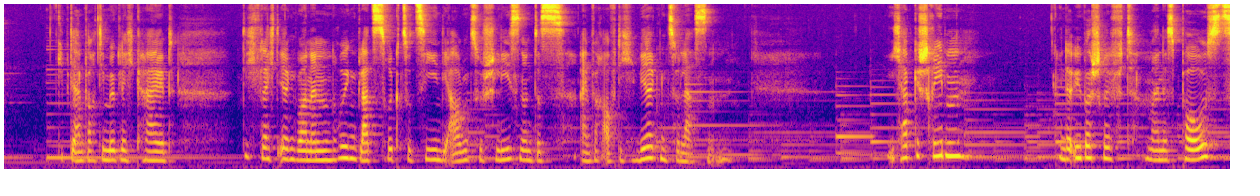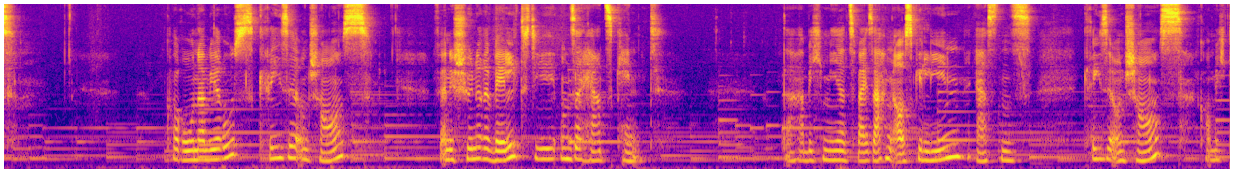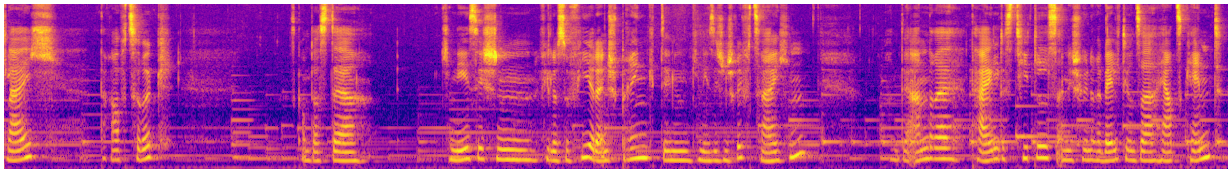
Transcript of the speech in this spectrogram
gibt dir einfach die Möglichkeit, dich vielleicht irgendwo an einen ruhigen Platz zurückzuziehen, die Augen zu schließen und das einfach auf dich wirken zu lassen. Ich habe geschrieben in der Überschrift meines Posts, Coronavirus, Krise und Chance für eine schönere Welt, die unser Herz kennt. Da habe ich mir zwei Sachen ausgeliehen. Erstens Krise und Chance, komme ich gleich darauf zurück. Kommt aus der chinesischen Philosophie oder entspringt den chinesischen Schriftzeichen. Und der andere Teil des Titels, Eine schönere Welt, die unser Herz kennt,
